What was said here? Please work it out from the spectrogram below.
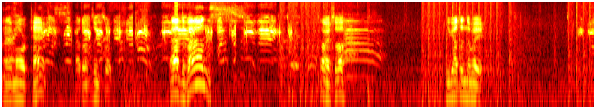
Any more tanks? I don't think so. Advance! Sorry, sir. You got in the way. He's gone!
